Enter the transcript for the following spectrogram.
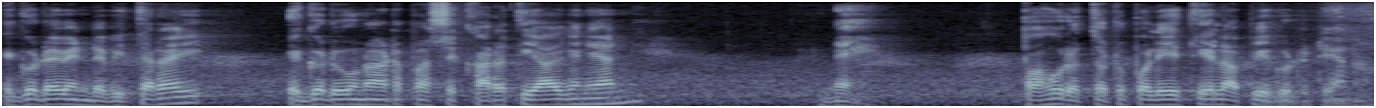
එගොඩ වෙන්න විතරයි එගොඩ වුණාට පස්සේ කර තියාගෙන යන්නේ නැහැ. පහුර තොටුපළේ තියලා අපි එගොඩට යනවා.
